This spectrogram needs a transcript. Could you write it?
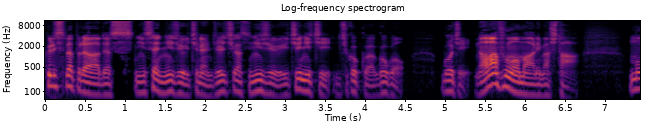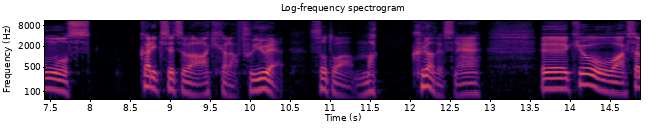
クリス・ペプラーです。2021年11月21日時刻は午後5時7分を回りました。もうすっかり季節は秋から冬へ。外は真っ暗ですね、えー今日は久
